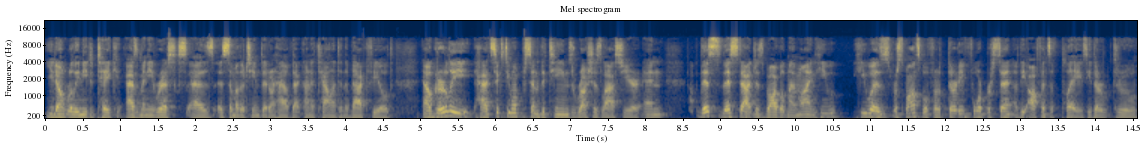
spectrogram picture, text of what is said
you don't really need to take as many risks as as some other teams that don't have that kind of talent in the backfield now Gurley had 61% of the team's rushes last year and this this stat just boggled my mind he he was responsible for 34% of the offensive plays either through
